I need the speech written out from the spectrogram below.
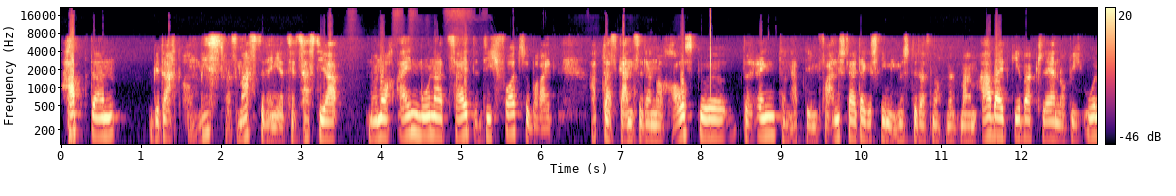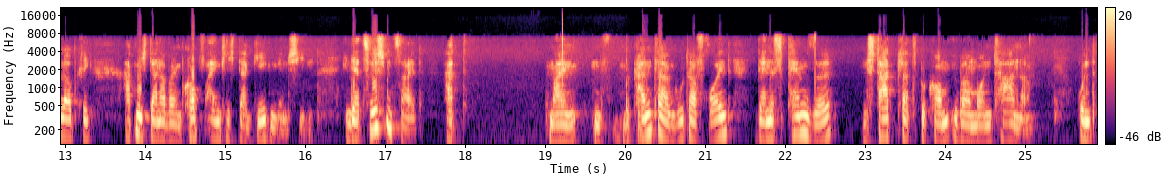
Hab dann gedacht, oh Mist, was machst du denn jetzt? Jetzt hast du ja nur noch einen Monat Zeit, dich vorzubereiten. Hab das Ganze dann noch rausgedrängt und habe dem Veranstalter geschrieben, ich müsste das noch mit meinem Arbeitgeber klären, ob ich Urlaub kriege. Habe mich dann aber im Kopf eigentlich dagegen entschieden. In der Zwischenzeit hat mein bekannter, guter Freund Dennis Pemsel einen Startplatz bekommen über Montana. Und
